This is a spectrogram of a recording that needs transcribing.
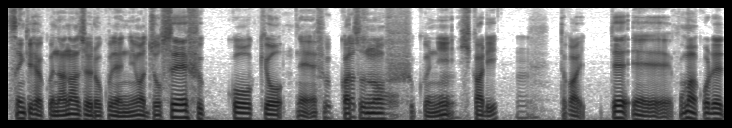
1976 年には女性復興教、えー、復活の。服に光、と書いて、えーまあ、これ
